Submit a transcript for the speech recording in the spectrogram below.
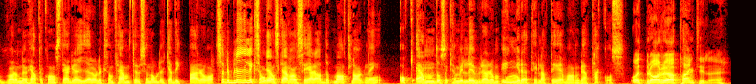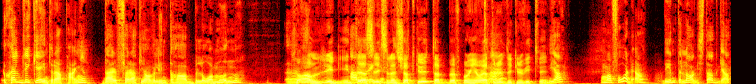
vad de nu heter, konstiga grejer och liksom 5000 olika dippar. Och, så det blir liksom ganska avancerad matlagning. Och ändå så kan vi lura de yngre till att det är vanliga tacos. Och ett bra rödpang till eller? Själv dricker jag inte rödpang därför att jag vill inte ha blå mun. Så aldrig? Inte aldrig. ens liksom en köttgryta, bœuf bourguignon, äter du, dricker du vitt vin? Ja, och man får det. Det är inte lagstadgat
